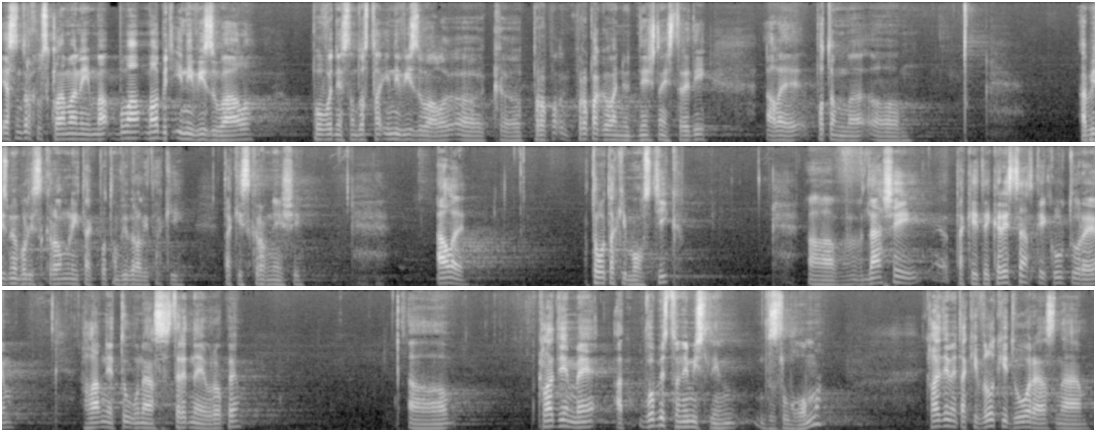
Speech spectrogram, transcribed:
Ja som trochu sklamaný, mal, byť iný vizuál, pôvodne som dostal iný vizuál pro, k propagovaniu dnešnej stredy, ale potom, eh, aby sme boli skromní, tak potom vybrali taký, taký skromnejší. Ale to bol taký mostík. V našej takej tej kresťanskej kultúre, hlavne tu u nás v Strednej Európe, kladieme, a vôbec to nemyslím v zlom, kladieme taký veľký dôraz na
